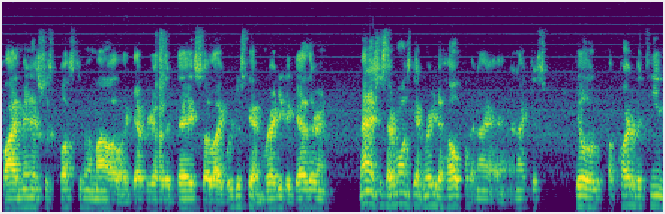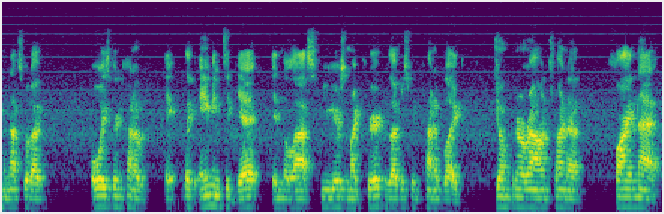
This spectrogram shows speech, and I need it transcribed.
five minutes, just busting them out like every other day. So like we're just getting ready together, and man, it's just everyone's getting ready to help, and I and I just feel a part of a team, and that's what I've always been kind of like aiming to get in the last few years of my career because I've just been kind of like jumping around trying to find that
